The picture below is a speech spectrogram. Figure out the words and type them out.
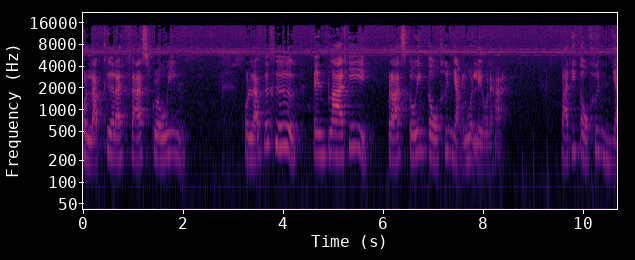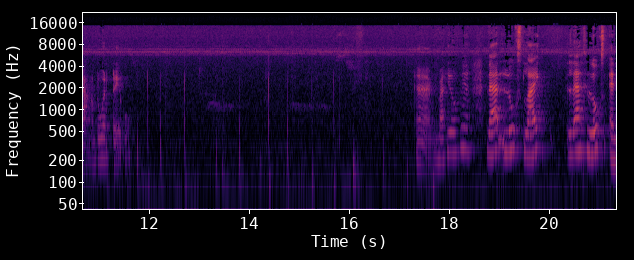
ผลลัพธ์คืออะไร fast growing ผลลัพธ์ก็คือเป็นปลาที่ fast growing โตขึ้นอย่างรวดเร็วนะคะ ปลาที่โตขึ้นอย่างรวดเร็วอ่าที่รูปเนี่ย that looks like that looks and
